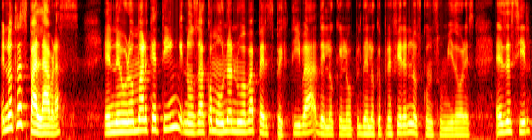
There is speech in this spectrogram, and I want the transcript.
En otras palabras, el neuromarketing nos da como una nueva perspectiva de lo que, de lo que prefieren los consumidores. Es decir,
